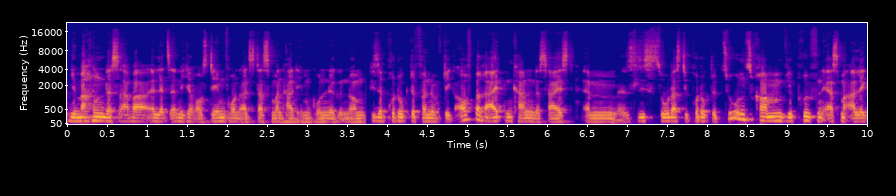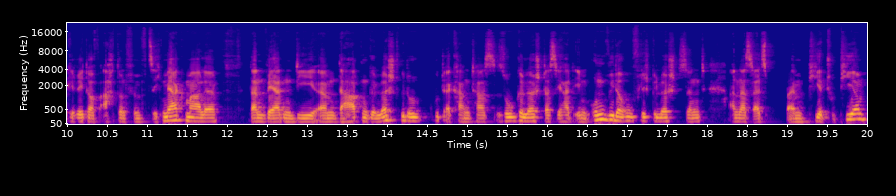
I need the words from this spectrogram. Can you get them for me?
Wir machen das aber letztendlich auch aus dem Grund, als dass man halt im Grunde genommen diese Produkte vernünftig aufbereiten kann. Das heißt, ähm, es ist so, dass die Produkte zu uns kommen. Wir prüfen erstmal alle Geräte auf 58 Merkmale. Dann werden die ähm, Daten gelöscht, wie du gut erkannt hast, so gelöscht, dass sie halt eben unwiderruflich gelöscht sind, anders als beim Peer-to-Peer. -Peer.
